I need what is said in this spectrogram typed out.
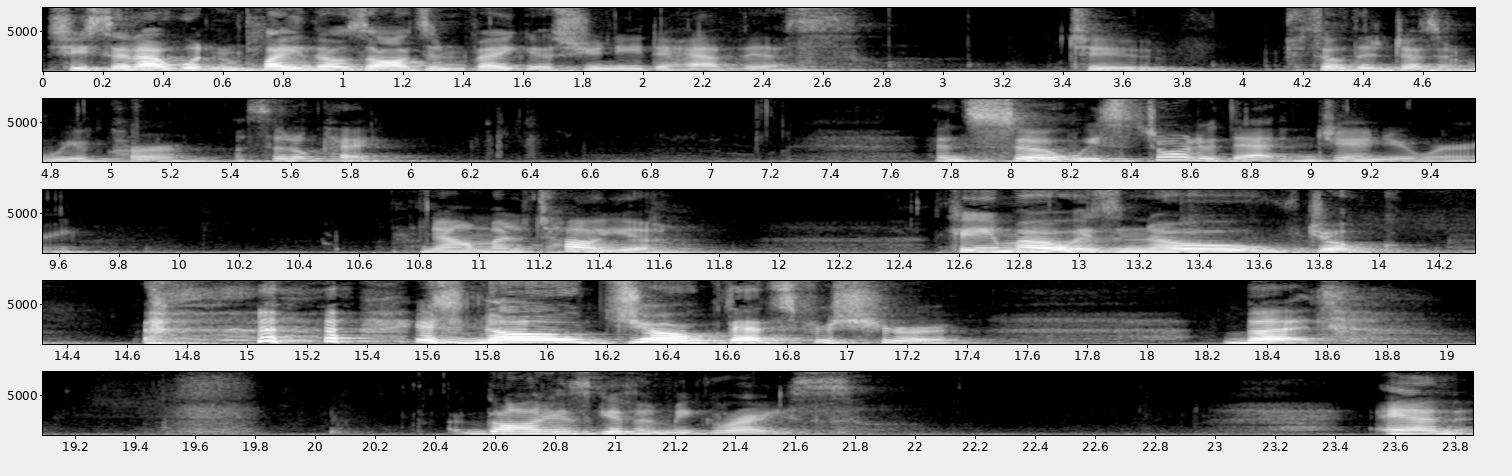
she said, I wouldn't play those odds in Vegas. You need to have this to, so that it doesn't reoccur. I said, okay. And so we started that in January. Now I'm going to tell you, chemo is no joke. it's no joke, that's for sure. But God has given me grace. And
